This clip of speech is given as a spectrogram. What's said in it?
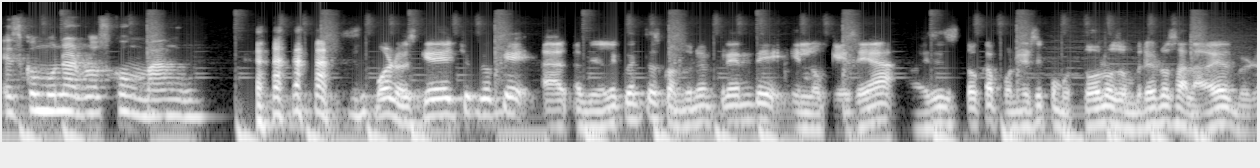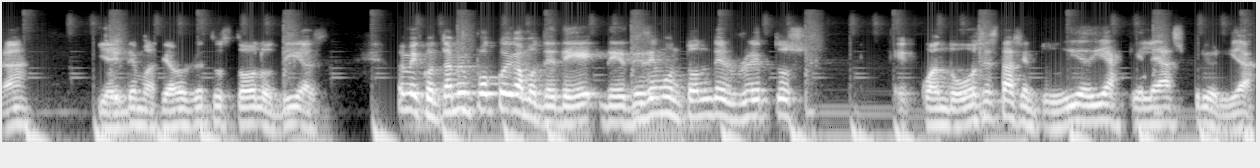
es como un arroz con mango. bueno, es que de hecho creo que al, final de cuentas cuando uno emprende en lo que sea, a veces toca ponerse como todos los sombreros a la vez, ¿verdad? Y hay demasiados retos todos los días. Bueno, contame un poco, digamos, desde, desde ese montón de retos, eh, cuando vos estás en tu día a día, ¿qué le das prioridad?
